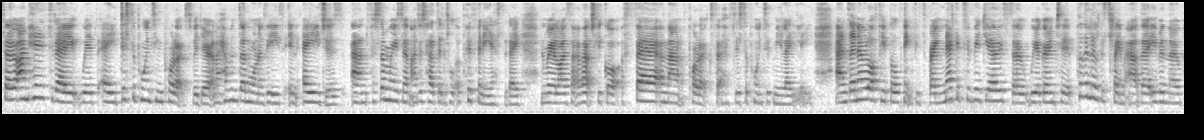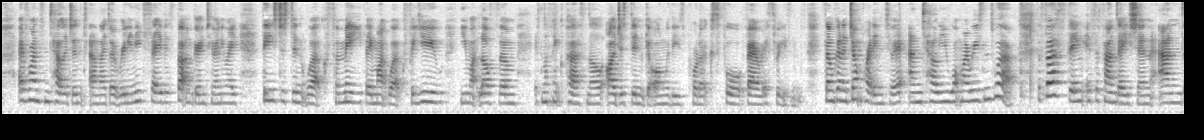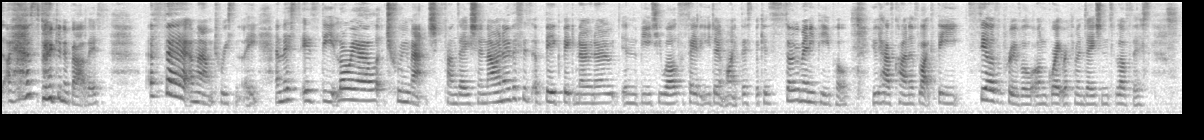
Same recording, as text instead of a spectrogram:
So I'm here today with a disappointing products video and I haven't done one of these in ages and for some reason I just had a little epiphany yesterday and realised that I've actually got a fair amount of products that have disappointed me lately. And I know a lot of people think these are very negative videos so we are going to put a little disclaimer out there even though everyone's intelligent and I don't really need to say this but I'm going to anyway. These just didn't work for me, they might work for you, you might love them, it's nothing personal, I just didn't get on with these products for various reasons. So I'm going to jump right into it and tell you what my reasons were. The first thing is a foundation and I have spoken about this a fair amount recently and this is the L'Oreal True Match foundation. Now I know this is a big big no-no in the beauty world to say that you don't like this because so many people who have kind of like the seal of approval on great recommendations love this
